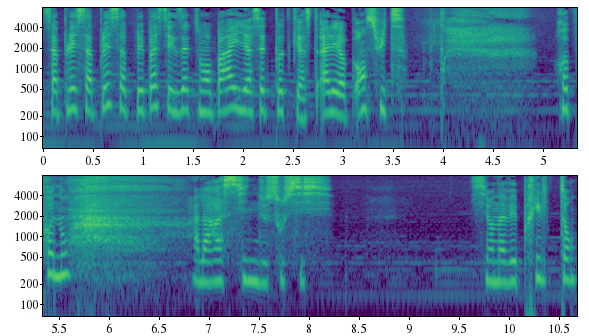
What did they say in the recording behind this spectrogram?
Ça plaît, ça plaît, ça plaît pas, c'est exactement pareil. Il y a cette podcast. Allez hop, ensuite, reprenons à la racine du souci. Si on avait pris le temps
